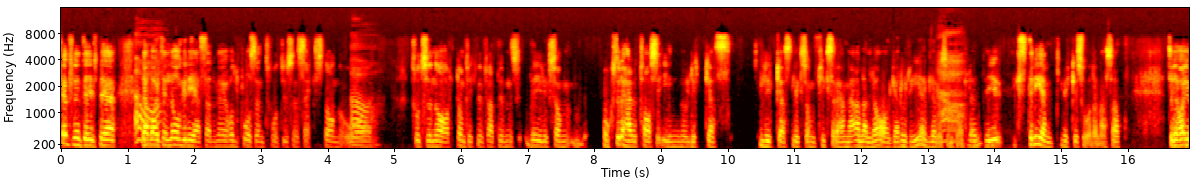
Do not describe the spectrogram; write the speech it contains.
definitivt. Det, ja. det har varit en lång resa. Den har hållit på sedan 2016 och ja. 2018 fick vi för att det, det är liksom också det här att ta sig in och lyckas lyckas liksom fixa det här med alla lagar och regler och sånt där. Det är ju extremt mycket sådana. Så, att, så det har ju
